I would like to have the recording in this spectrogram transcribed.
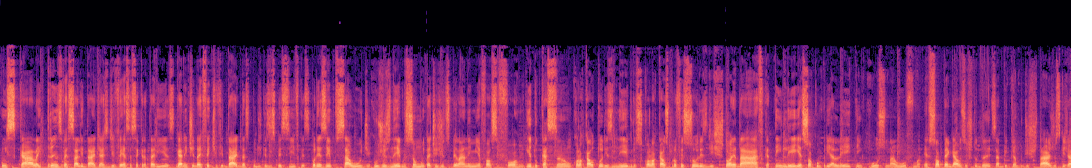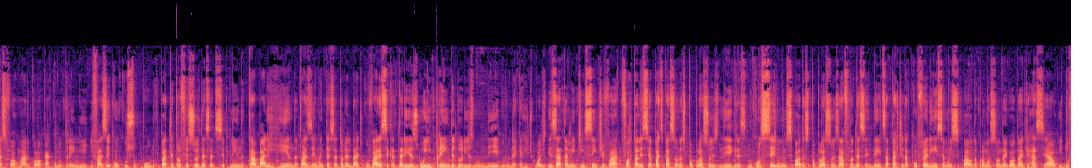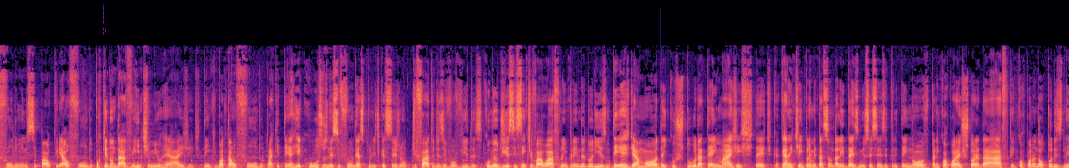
com escala e transversalidade às diversas secretarias, garantindo a efetividade das políticas específicas. Por exemplo, saúde, cujos negros são muito atingidos pela anemia falciforme. Educação, colocar autores negros, colocar os professores de história da África. Tem lei, é só cumprir a lei. Tem curso na UFMA, é só pegar os estudantes, abrir campo de estágios que já se formaram, colocar como trainee e fazer concurso público para ter professores dessa disciplina. Trabalho e renda, fazer uma intersetorialidade com várias secretarias. O empreendedorismo negro, né, que a gente pode exatamente incentivar. Fortalecer a participação das populações negras no Conselho Municipal das Populações Afrodescendentes a partir da Conferência Municipal da Promoção da Igualdade Racial e do Fundo Municipal, criar o fundo, porque não dá 20 mil reais, gente. Tem que botar um fundo para que tenha recursos nesse fundo e as políticas sejam de fato desenvolvidas. Como eu disse, incentivar o afroempreendedorismo, desde a moda e costura até a imagem estética. Garantir a implementação da Lei 10.639 para incorporar a história da África, incorporando autores negros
